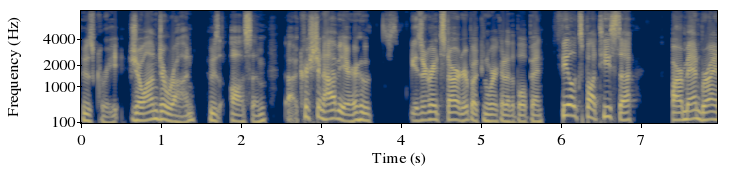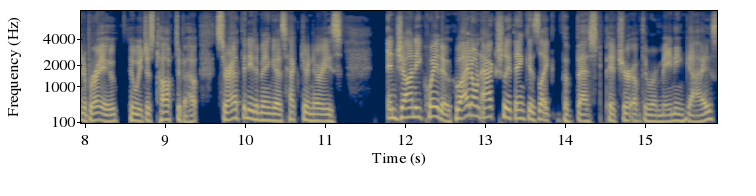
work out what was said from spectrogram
who's great, Jhoan Duran, who's awesome, uh, Cristian Javier, who is a great starter but can work out of the bullpen, Felix Bautista, our man Bryan Abreu, who we just talked about, Seranthony Dominguez, Hector Neris, and Johnny Cueto, who I don't actually think is like the best pitcher of the remaining guys.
